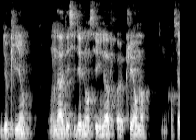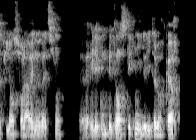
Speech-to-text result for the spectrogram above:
de clients, on a décidé de lancer une offre euh, clé en main, donc en s'appuyant sur la rénovation euh, et les compétences techniques de Little Worker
